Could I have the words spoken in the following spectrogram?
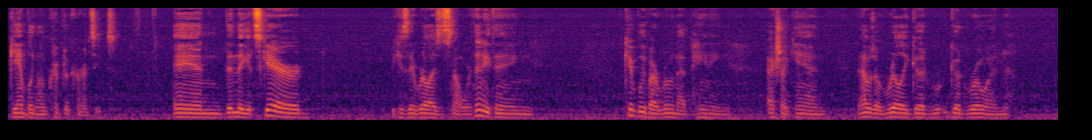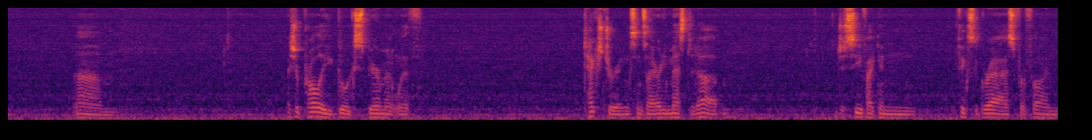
gambling on cryptocurrencies. And then they get scared because they realize it's not worth anything. Can't believe I ruined that painting. Actually, I can. And that was a really good good ruin. Um, I should probably go experiment with texturing since I already messed it up. Just see if I can fix the grass for fun.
